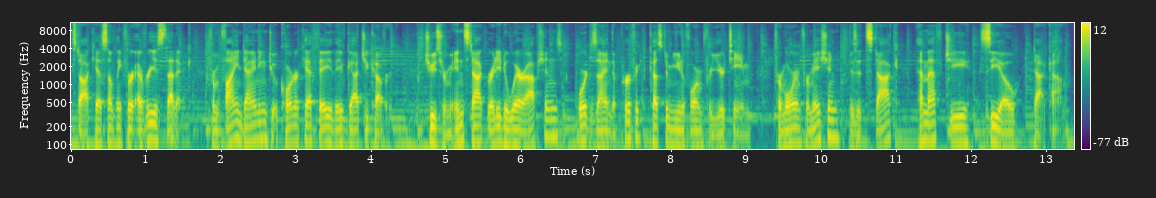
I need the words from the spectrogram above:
Stock has something for every aesthetic. From fine dining to a corner cafe, they've got you covered. Choose from in stock, ready to wear options, or design the perfect custom uniform for your team. For more information, visit stockmfgco.com.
